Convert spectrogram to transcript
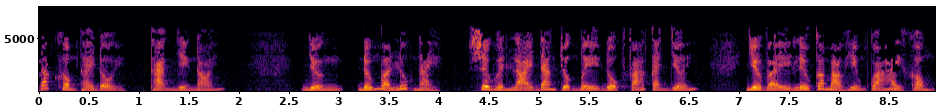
sắc không thay đổi, thản nhiên nói. Nhưng đúng vào lúc này, sư huynh lại đang chuẩn bị đột phá cảnh giới. Như vậy liệu có mạo hiểm quá hay không?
